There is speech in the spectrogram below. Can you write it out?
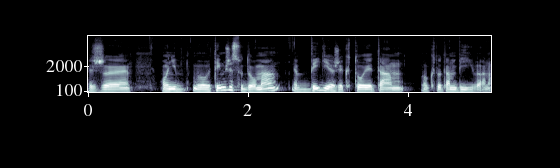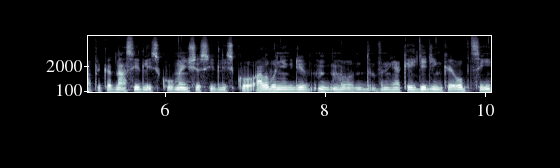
že oni tým, že sú doma, vidia, že kto je tam, kto tam býva, napríklad na sídlisku, menšie sídlisko, alebo niekde v nejakej dedinke obci,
